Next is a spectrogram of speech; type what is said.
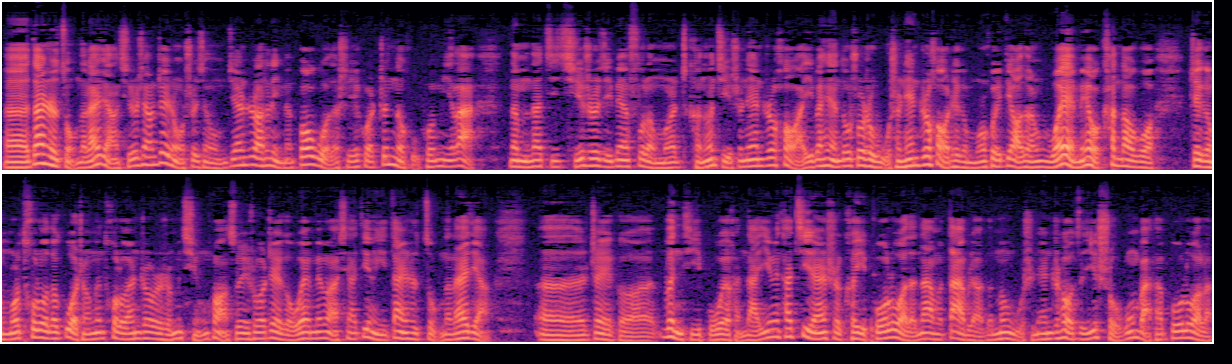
呃，但是总的来讲，其实像这种事情，我们既然知道它里面包裹的是一块真的琥珀蜜蜡，那么它即其实即便覆了膜，可能几十年之后啊，一般现在都说是五十年之后这个膜会掉，但是我也没有看到过这个膜脱落的过程跟脱落完之后是什么情况，所以说这个我也没办法下定义。但是总的来讲。呃，这个问题不会很大，因为它既然是可以剥落的，那么大不了咱们五十年之后自己手工把它剥落了，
